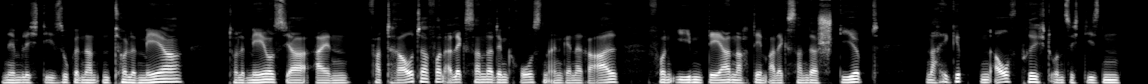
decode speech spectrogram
nämlich die sogenannten Ptolemäer. Ptolemäus ja ein Vertrauter von Alexander dem Großen, ein General von ihm, der, nachdem Alexander stirbt, nach Ägypten aufbricht und sich diesen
